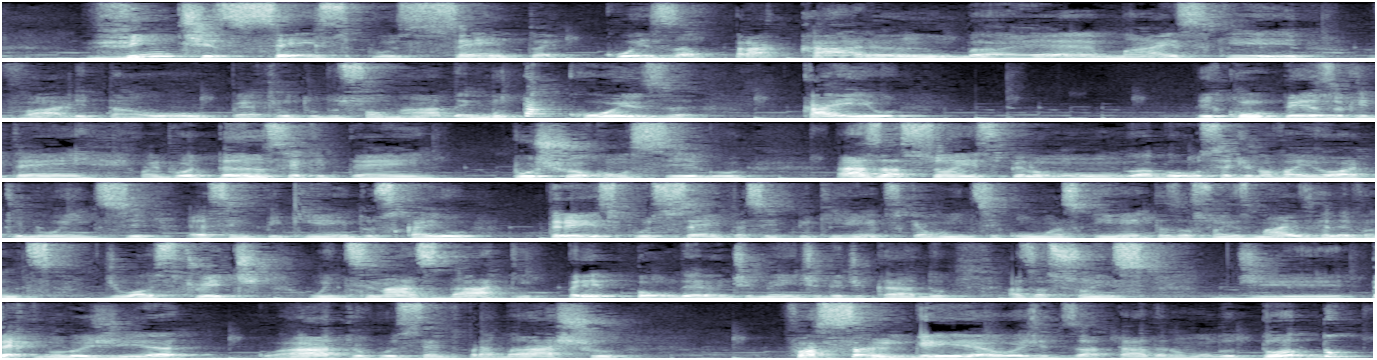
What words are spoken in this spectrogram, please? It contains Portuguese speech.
26%. É coisa pra caramba, é mais que Vale, Itaú, Petro, tudo somado, é muita coisa. Caiu e com o peso que tem, com a importância que tem, puxou consigo as ações pelo mundo, a bolsa de Nova York no índice S&P 500 caiu 3%, S&P 500, que é um índice com as 500 ações mais relevantes de Wall Street, o índice Nasdaq, preponderantemente dedicado às ações de tecnologia, 4% para baixo. Foi a sangria hoje desatada no mundo todo,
